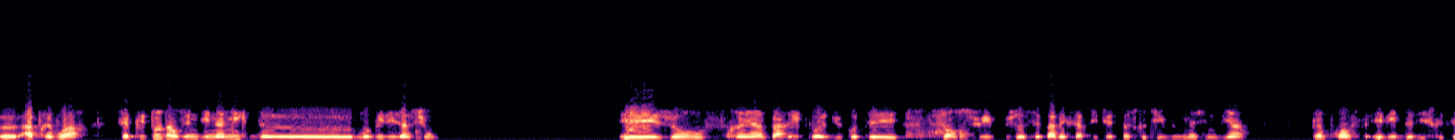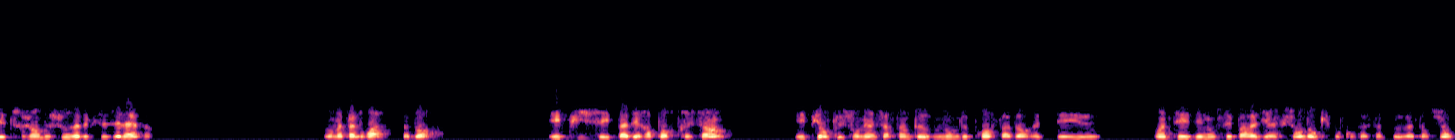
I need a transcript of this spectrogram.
euh, à prévoir. C'est plutôt dans une dynamique de mobilisation. Et je ferai un pari que du côté, j'en suis, je ne sais pas avec certitude, parce que tu imagines bien qu'un prof évite de discuter de ce genre de choses avec ses élèves. On n'a pas le droit, d'abord. Et puis, c'est pas des rapports très sains. Et puis, en plus, on est un certain nombre de profs à avoir été euh, pointés et dénoncés par la direction, donc il faut qu'on fasse un peu attention.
